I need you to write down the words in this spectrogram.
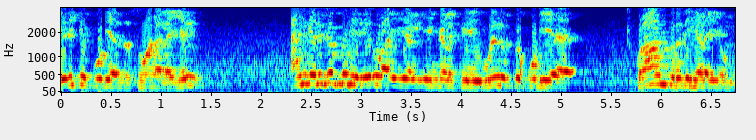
இடிக்கக்கூடிய அந்த சூழ்நிலையில் அங்க இருக்கக்கூடிய நிர்வாகிகள் எங்களுக்கு உள்ளிருக்கக்கூடிய குரான் பிரதிகளையும்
